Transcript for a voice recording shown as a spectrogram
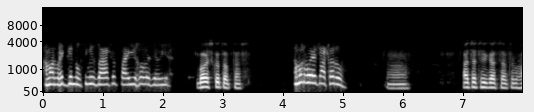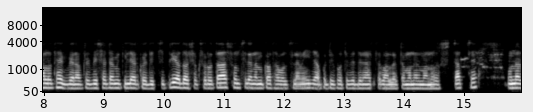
আমার ভাগ্যে নসিবে যা আছে তাই হবে যে ভাইয়া বয়স কত আপনার? আমার বয়স আঠারো। আচ্ছা ঠিক আছে। আপনি ভালো থাকবেন। আপনার বিষয়টা আমি ক্লিয়ার করে দিচ্ছি। প্রিয় দর্শক শ্রোতা শুনছিলেন আমি কথা বলছিলাম এই যে আপুটি প্রতিবেদনে আসছে ভালো একটা মনের মানুষ যাচ্ছে। ওনার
